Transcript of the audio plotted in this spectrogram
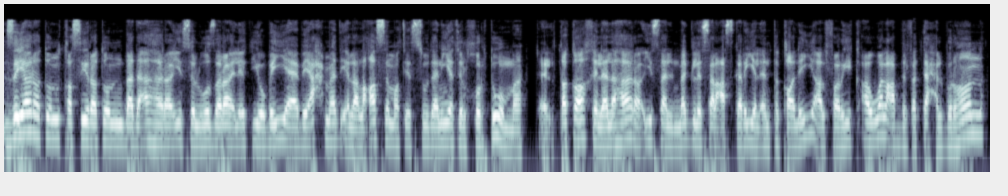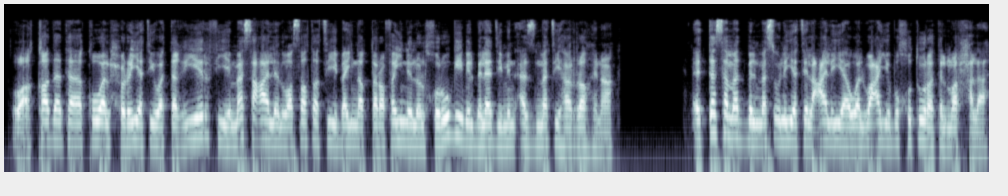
زيارة قصيرة بدأها رئيس الوزراء الإثيوبي أبي أحمد إلى العاصمة السودانية الخرطوم. التقى خلالها رئيس المجلس العسكري الانتقالي الفريق أول عبد الفتاح البرهان وقادة قوى الحرية والتغيير في مسعى للوساطة بين الطرفين للخروج بالبلاد من أزمتها الراهنة. اتسمت بالمسؤولية العالية والوعي بخطورة المرحلة.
